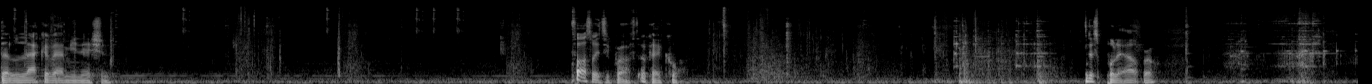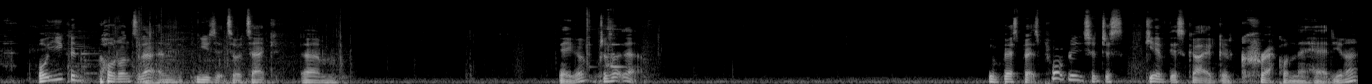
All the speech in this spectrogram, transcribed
the lack of ammunition. Fast way to craft. Okay, cool. Just pull it out, bro. Or you could hold on to that and use it to attack. Um, there you go, just like that. Your best bet's probably to just give this guy a good crack on the head, you know?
